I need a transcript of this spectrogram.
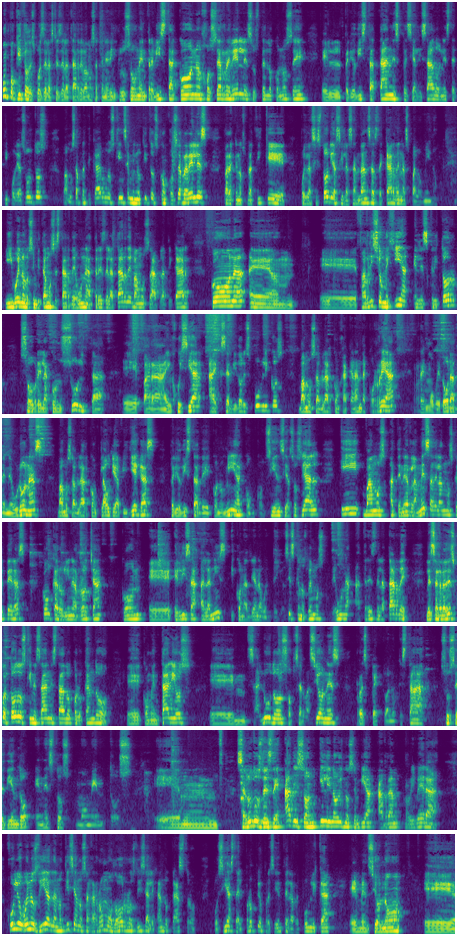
Un poquito después de las tres de la tarde vamos a tener incluso una entrevista con José Reveles. Usted lo conoce, el periodista tan especializado en este tipo de asuntos. Vamos a platicar unos 15 minutitos con José Reveles para que nos platique pues las historias y las andanzas de Cárdenas Palomino. Y bueno, los invitamos a estar de una a tres de la tarde. Vamos a platicar con em, eh, Fabricio Mejía, el escritor, sobre la consulta eh, para enjuiciar a ex servidores públicos. Vamos a hablar con Jacaranda Correa, removedora de neuronas. Vamos a hablar con Claudia Villegas, periodista de economía con conciencia social y vamos a tener la mesa de las mosqueteras con Carolina Rocha, con eh, Elisa Alanís y con Adriana Buentello. Así es que nos vemos de una a tres de la tarde. Les agradezco a todos quienes han estado colocando eh, comentarios, em, saludos, observaciones respecto a lo que está sucediendo en estos momentos. Em, saludos desde Addison, Illinois, nos envía Abraham Rivera. Julio, buenos días. La noticia nos agarró modorros, dice Alejandro Castro. Pues sí, hasta el propio presidente de la República eh, mencionó eh,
